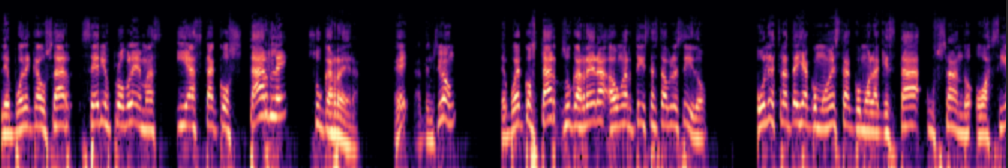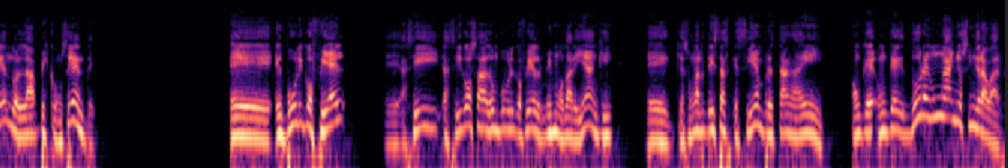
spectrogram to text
le puede causar serios problemas y hasta costarle su carrera. ¿Eh? Atención, le puede costar su carrera a un artista establecido una estrategia como esta, como la que está usando o haciendo el lápiz consciente. Eh, el público fiel, eh, así, así goza de un público fiel, el mismo Daddy Yankee, que son artistas que siempre están ahí, aunque, aunque duren un año sin grabar,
